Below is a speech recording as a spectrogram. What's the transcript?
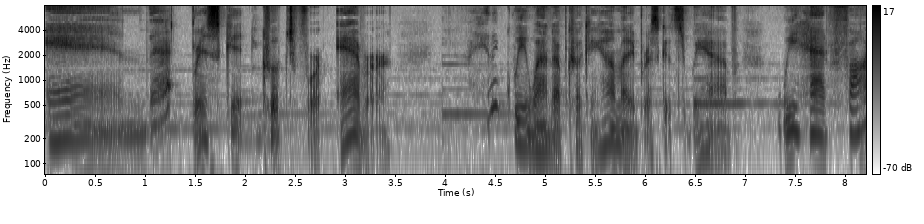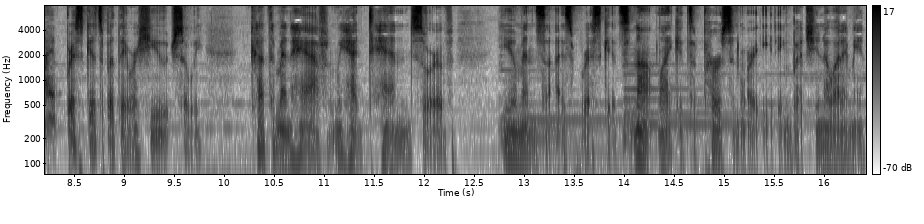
And that brisket cooked forever I think we wound up cooking. How many briskets did we have? We had five briskets, but they were huge. So we cut them in half and we had 10 sort of human sized briskets. Not like it's a person we're eating, but you know what I mean.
